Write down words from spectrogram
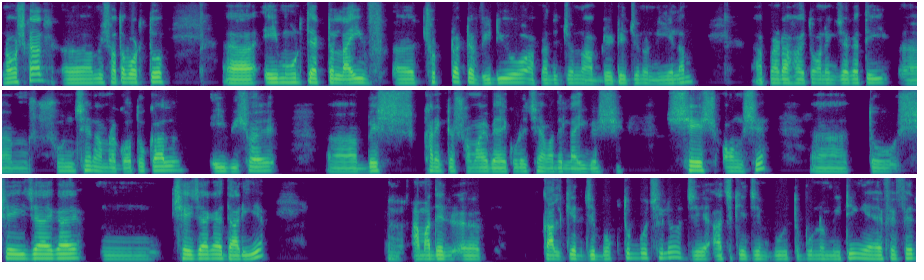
নমস্কার। আমি শতবর্ত। এই মুহূর্তে একটা লাইভ ছোট্ট একটা ভিডিও আপনাদের জন্য আপডেটের জন্য নিয়ে এলাম। আপনারা হয়তো অনেক জায়গাতেই শুনছেন, আমরা গতকাল এই বিষয়ে বেশ খানিকটা সময় ব্যয় করেছি আমাদের লাইভের শেষ অংশে। তো সেই জায়গায় সেই জায়গায় দাঁড়িয়ে, আমাদের কালকের যে বক্তব্য ছিল যে আজকে যে গুরুত্বপূর্ণ মিটিং এআইএফএফ এর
